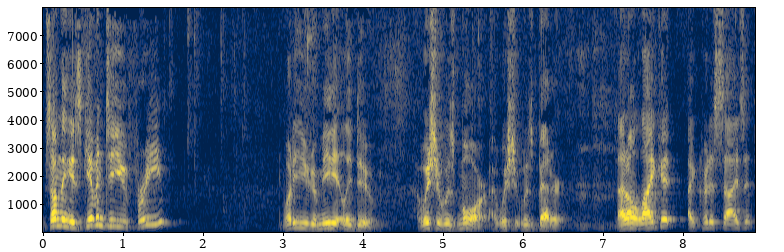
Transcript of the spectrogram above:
If something is given to you free, what do you immediately do? I wish it was more. I wish it was better. I don't like it. I criticize it.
